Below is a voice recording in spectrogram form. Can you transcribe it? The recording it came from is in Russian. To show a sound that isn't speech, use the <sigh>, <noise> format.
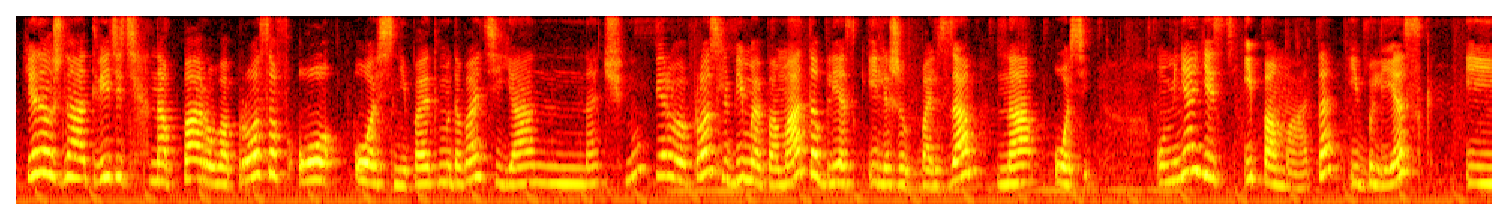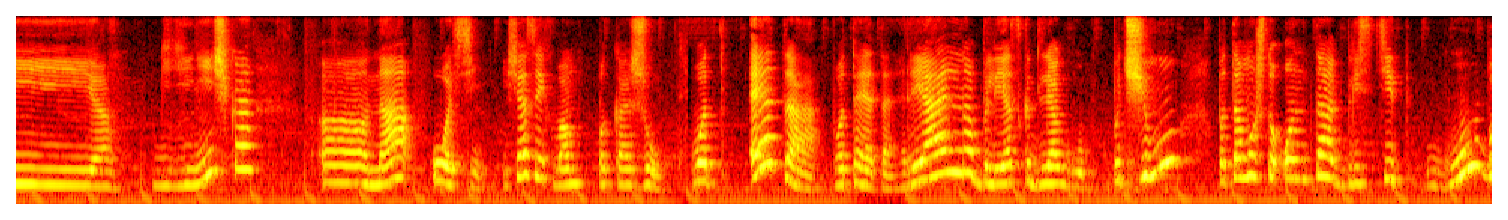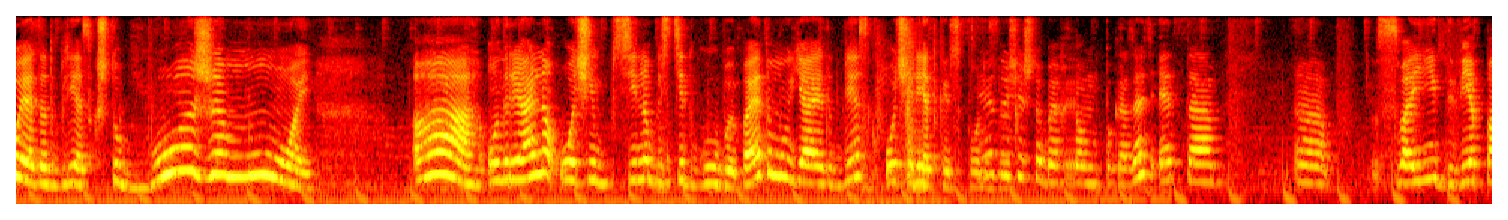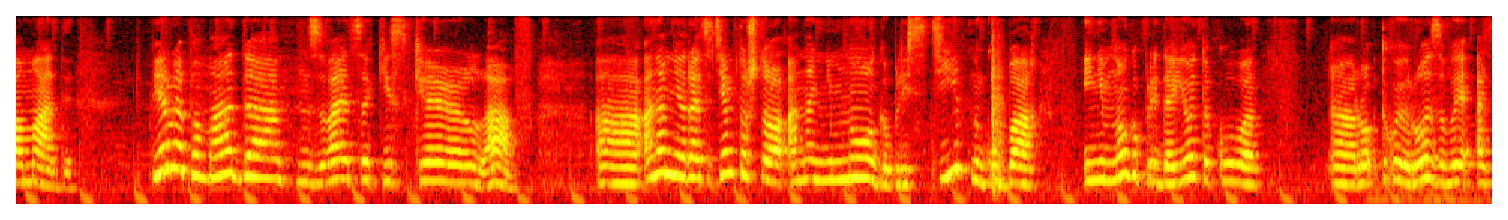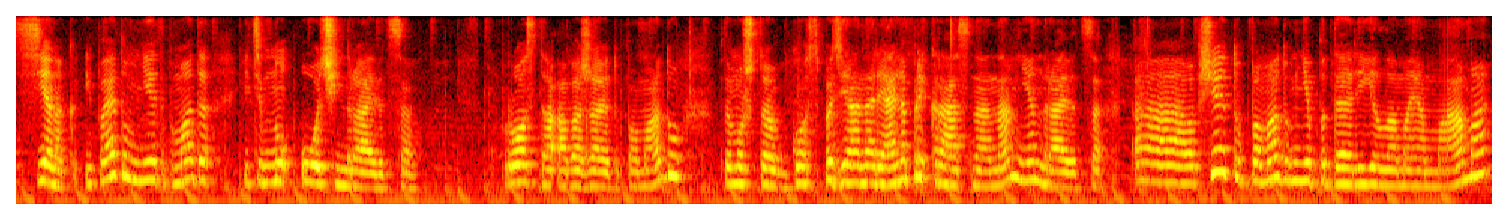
Я должна ответить на пару вопросов о осени, поэтому давайте я начну. Первый вопрос, любимая помада, блеск или же бальзам на осень. У меня есть и помада, и блеск, и гигиеничка э, на осень. И сейчас я их вам покажу. Вот это, вот это, реально блеск для губ. Почему? Потому что он так блестит губы, этот блеск, что, боже мой, а, он реально очень сильно блестит губы, поэтому я этот блеск очень редко использую. Следующее, что я хотела вам показать, это э, свои две помады. Первая помада называется Kiss Care Love. А, она мне нравится тем, то, что она немного блестит на губах и немного придает такого, а, такой розовый оттенок. И поэтому мне эта помада этим, ну, очень нравится. Просто обожаю эту помаду, потому что, господи, она реально прекрасна, она мне нравится. А, вообще, эту помаду мне подарила моя мама.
